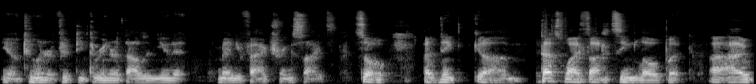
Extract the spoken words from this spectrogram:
you know 250 300,000 unit manufacturing sites. So I think um, that's why I thought it seemed low, but I,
